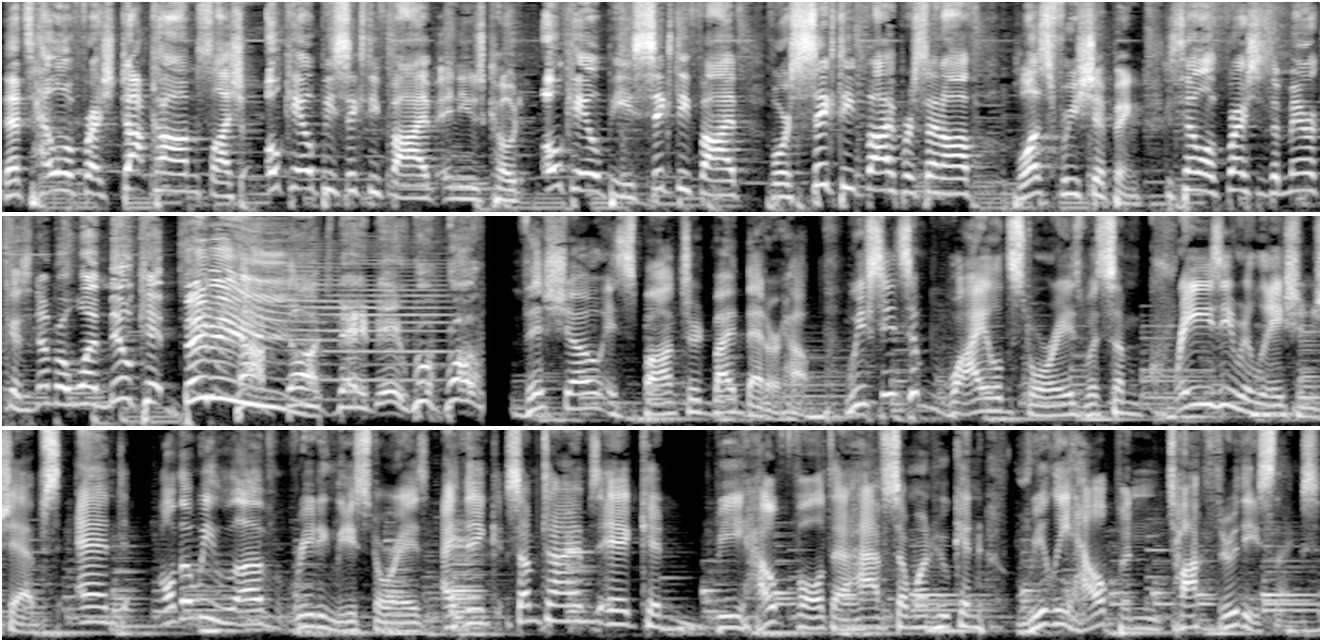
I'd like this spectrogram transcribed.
that's HelloFresh.com slash OKOP65 and use code OKOP65 for 65% off plus free shipping. Because HelloFresh is America's number one meal kit, baby! Top dogs, baby. This show is sponsored by BetterHelp. We've seen some wild stories with some crazy relationships, and although we love reading these stories, I think sometimes it could be helpful to have someone who can really help and talk through these things.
